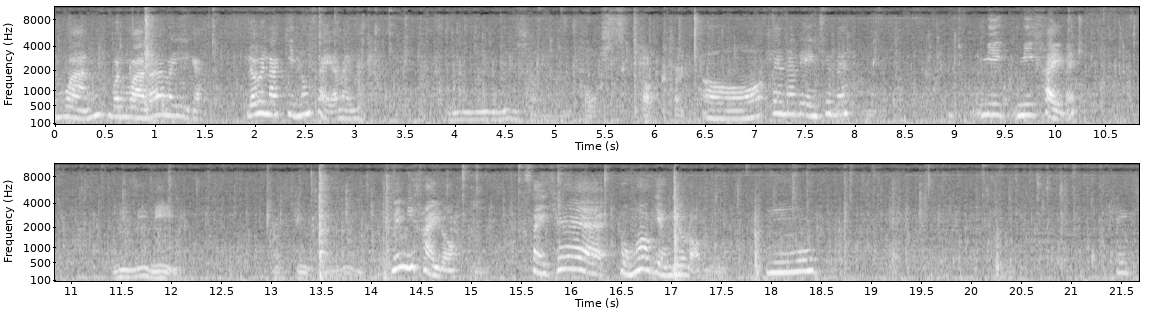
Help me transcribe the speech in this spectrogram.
นหวานหวานหวานแล้วอะไรอีกอะ แล้วเวลากินต้องใส่อะไร ขาสับไข่อ๋อ แค่นั้นเองใช่ไหม มีมีไข่ไหม ไม่ไม่มีไม่มีไข่หรอ ใส่แค่ถั่วงอกอย่างเดียวหรออืมเคเค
